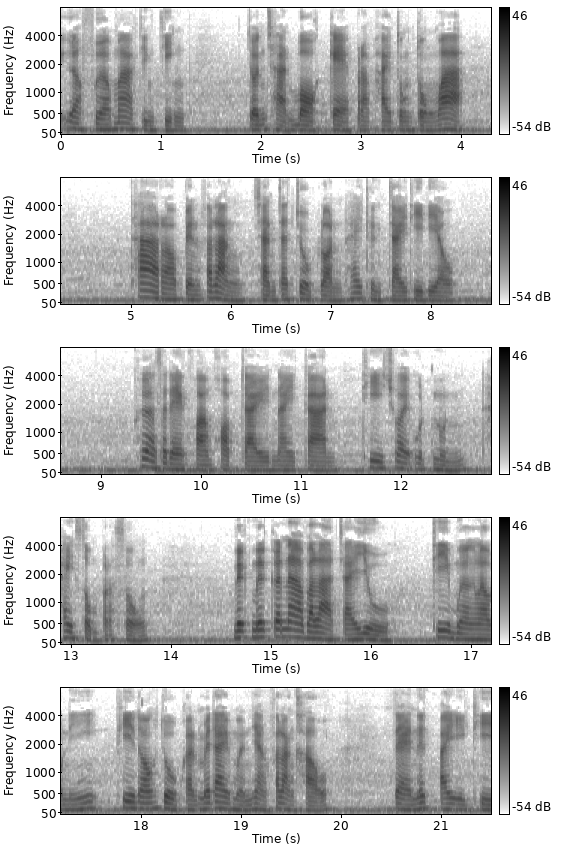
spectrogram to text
เอื้อเฟื้อมากจริง ๆ จนฉันบอกแก่ประภัยตรงๆว่า ถ้าเราเป็นฝรั่งฉันจะจูบหล่อนให้ถึงใจทีเดียว เพื่อแสดงความขอบใจในการ ที่ช่วยอุดหนุนให้สมประสงค์ นึกๆกก็น่าประหลาดใจอยู่ ที่เมืองเรานี้พี่น้องจูบกันไม่ได้เหมือนอย่างฝรั่งเขา แต่นึกไปอีกที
